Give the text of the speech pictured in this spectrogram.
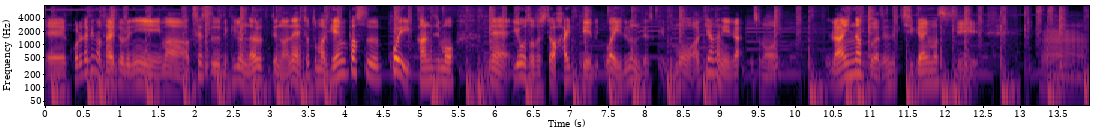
えー、これだけのタイトルに、まあ、アクセスできるようになるっていうのはね、ちょっとまあゲームパスっぽい感じもね、要素としては入ってはいるんですけれども、明らかにそのラインナップが全然違いますし、うん。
